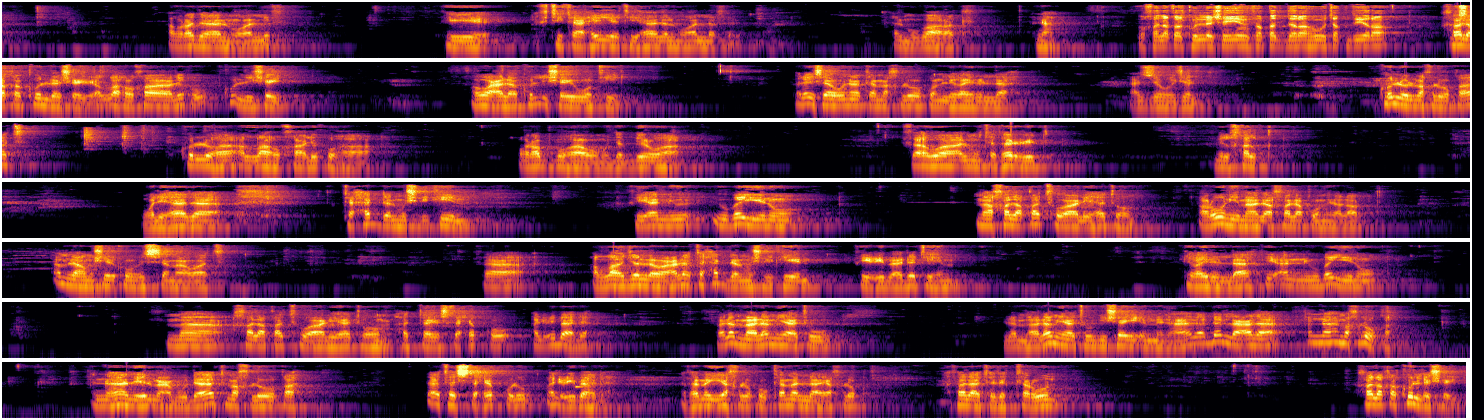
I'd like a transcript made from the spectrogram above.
أوردها المؤلف في افتتاحية هذا المؤلف المبارك. نعم. وخلق كل شيء فقدره تقديرا. خلق كل شيء. الله خالق كل شيء. هو على كل شيء وكيل. فليس هناك مخلوق لغير الله عز وجل. كل المخلوقات كلها الله خالقها وربها ومدبرها فهو المتفرد بالخلق. ولهذا تحدى المشركين في أن يبينوا ما خلقته آلهتهم. أروني ماذا خلقوا من الأرض؟ أم لهم شرك في السماوات؟ ف الله جل وعلا تحدى المشركين في عبادتهم لغير الله بأن يبينوا ما خلقته آلهتهم حتى يستحقوا العبادة. فلما لم يأتوا لما لم يأتوا بشيء من هذا دل على أنها مخلوقة. أن هذه المعبودات مخلوقة. لا تستحق العبادة. فمن يخلق كمن لا يخلق فلا تذكرون. خلق كل شيء.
